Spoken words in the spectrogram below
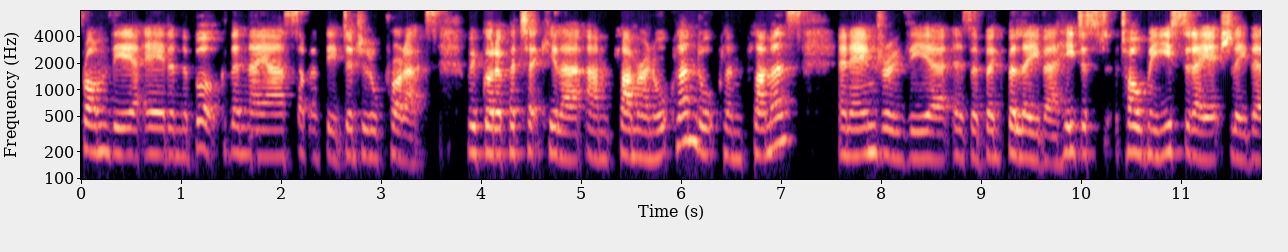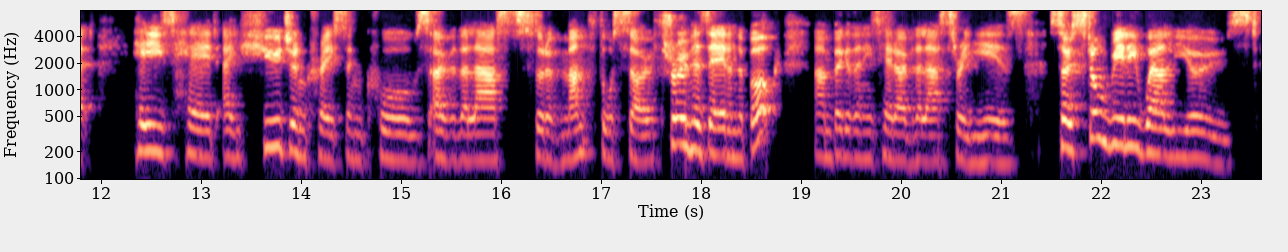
from their ad in the book than they are some of their digital products. We've got a particular um, plumber in Auckland, Auckland Plumbers, and Andrew there is a big believer. He just told me yesterday actually that he's had a huge increase in calls over the last sort of month or so through his ad in the book, um, bigger than he's had over the last three years. So, still really well used.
